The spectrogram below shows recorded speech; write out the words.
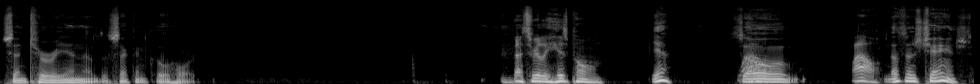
centurion of the second cohort. That's really his poem. Yeah. So Wow. nothing's changed.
